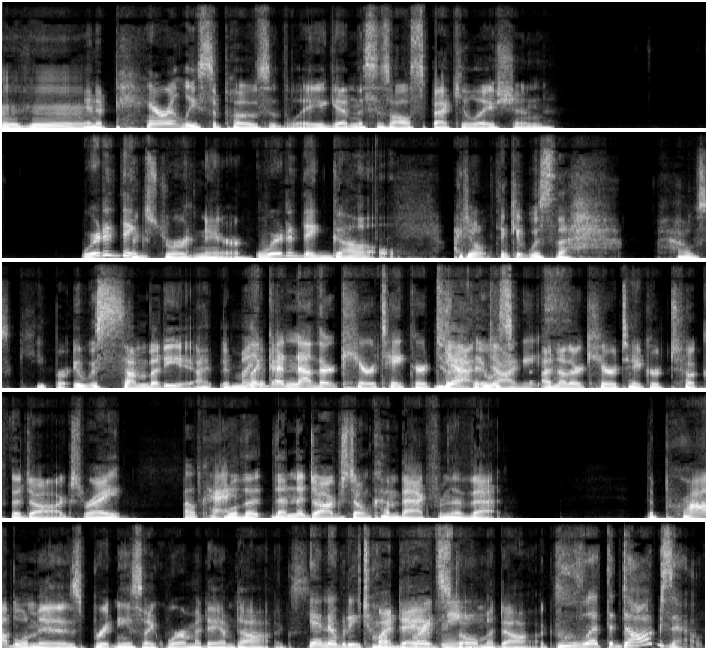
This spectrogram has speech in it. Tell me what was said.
Mm-hmm. And apparently, supposedly, again, this is all speculation Where did they extraordinaire. where did they go? I don't think it was the housekeeper. It was somebody. It might Like have, another caretaker took yeah, the it was another caretaker took the dogs, right? okay. Well, the, then the dogs don't come back from the vet. The problem is Britney's like, where are my damn dogs? yeah, nobody told me. my dad Britney. stole my dogs. Who let the dogs out?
